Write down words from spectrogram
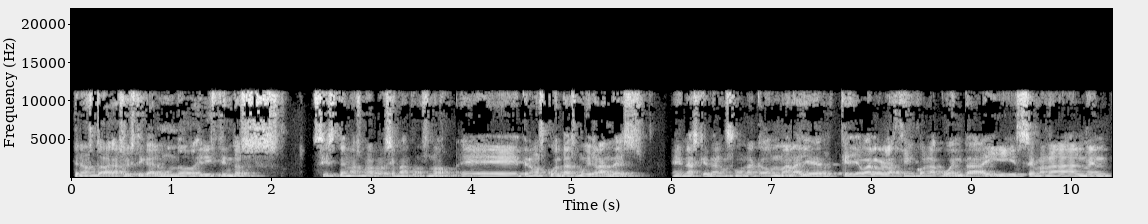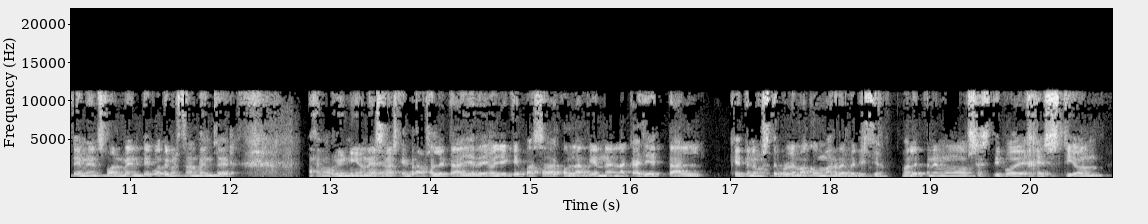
tenemos toda la casuística del mundo y distintos sistemas para aproximarnos, ¿no? Eh, tenemos cuentas muy grandes en las que tenemos un account manager que lleva la relación con la cuenta y semanalmente, mensualmente, cuatrimestralmente hacemos reuniones en las que entramos al detalle de, oye, ¿qué pasa con la tienda en la calle tal que tenemos este problema con más repetición? ¿Vale? Tenemos este tipo de gestión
